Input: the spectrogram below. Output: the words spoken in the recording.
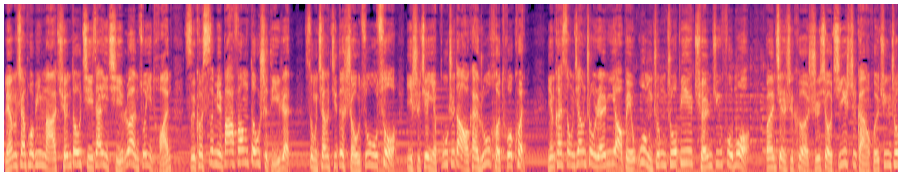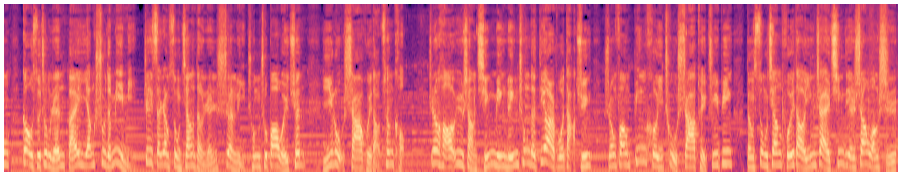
梁山泊兵马全都挤在一起，乱作一团。此刻四面八方都是敌人，宋江急得手足无措，一时间也不知道该如何脱困。眼看宋江众人要被瓮中捉鳖，全军覆没，关键时刻，石秀及时赶回军中，告诉众人白杨树的秘密，这才让宋江等人顺利冲出包围圈，一路杀回到村口。正好遇上秦明、林冲的第二波大军，双方兵合一处，杀退追兵。等宋江回到营寨清点伤亡时，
